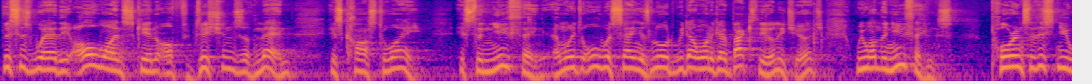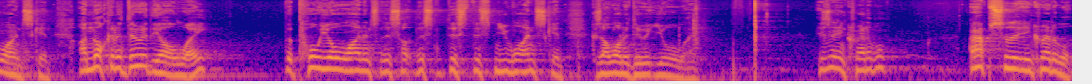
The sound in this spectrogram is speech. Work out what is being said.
This is where the old wineskin of traditions of men is cast away. It's the new thing. And we're, all we're saying is, Lord, we don't want to go back to the early church. We want the new things. Pour into this new wineskin. I'm not going to do it the old way. But pour your wine into this, this, this, this new wineskin because I want to do it your way. Isn't it incredible? Absolutely incredible.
